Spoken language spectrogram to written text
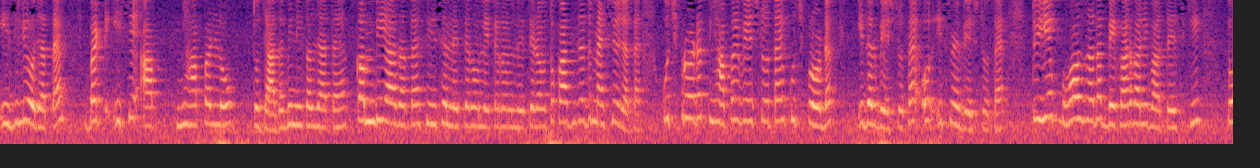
इजीली हो जाता है बट इसे आप यहाँ पर लो तो ज़्यादा भी निकल जाता है कम भी आ जाता है फिर इसे लेते रहो लेते रहो लेते रहो तो काफ़ी ज़्यादा मैसी हो जाता है। कुछ प्रोडक्ट यहाँ पर वेस्ट होता है कुछ प्रोडक्ट इधर वेस्ट होता है और इसमें वेस्ट होता है। तो ये बहुत ज़्यादा बेकार वाली बात है इसकी। तो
